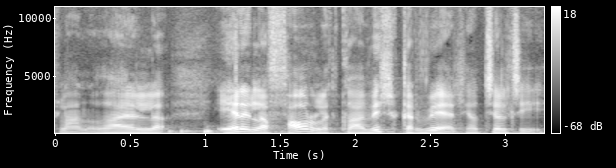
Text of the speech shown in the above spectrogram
plan og það er eiginlega- fáralegt hvað virkar vel hjá Chelsea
